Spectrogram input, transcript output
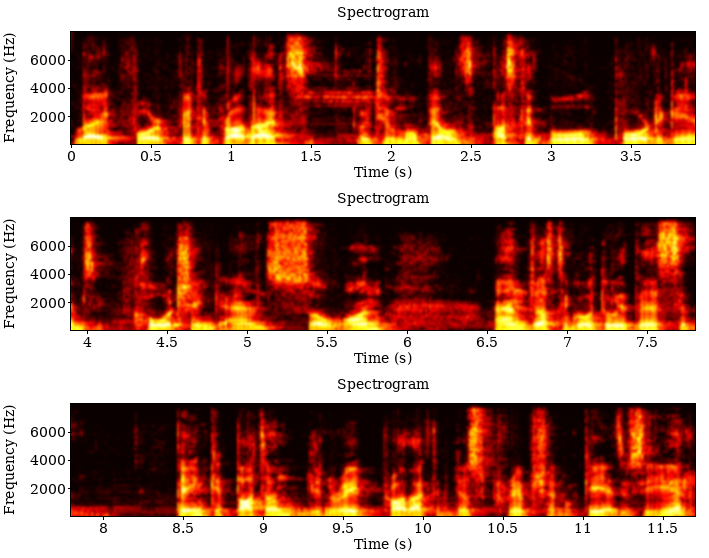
like for beauty products automobiles basketball board games coaching and so on. And just to go to this pink button generate product description okay as you see here.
